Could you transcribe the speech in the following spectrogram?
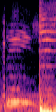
please.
